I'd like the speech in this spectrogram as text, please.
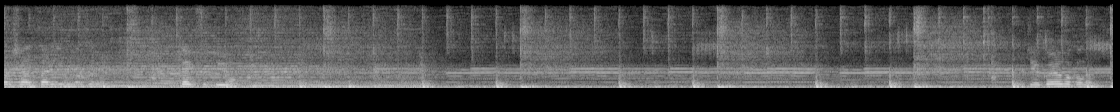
Barış Alper Yılmaz'ın tek şutu yok. Ceko'ya bakalım.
